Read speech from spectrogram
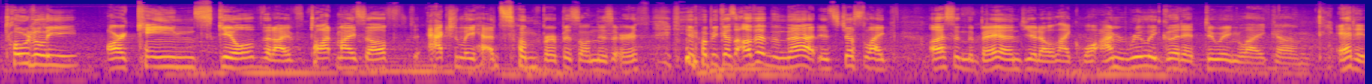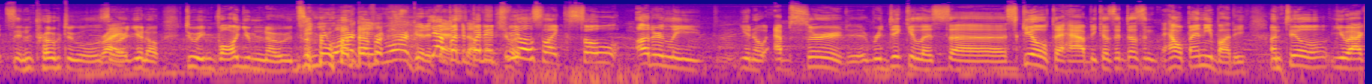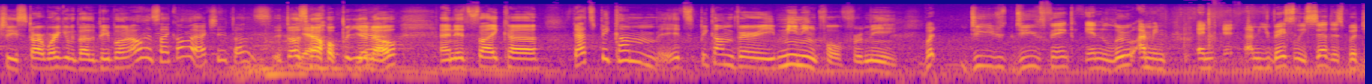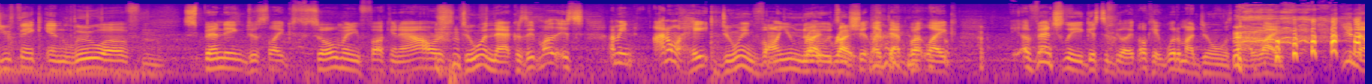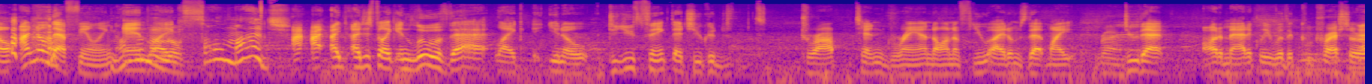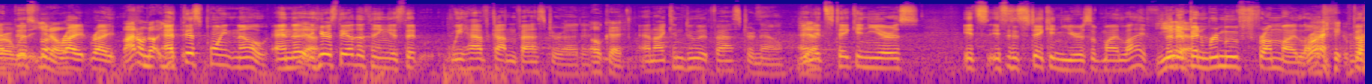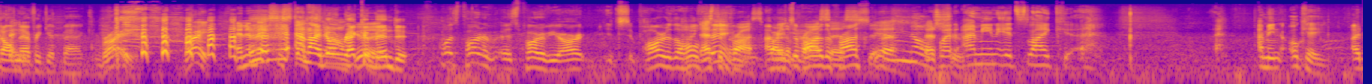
totally arcane skill that I've taught myself actually had some purpose on this earth. You know, because other than that, it's just like us in the band, you know, like, well, I'm really good at doing like um, edits in Pro Tools or, you know, doing volume nodes And or you are- and whatever. you are good at yeah, that but, stuff, but I'm it sure. feels like so utterly you know absurd ridiculous uh, skill to have because it doesn't help anybody until you actually start working with other people and oh it's like oh actually it does it does Yeah. help you Yeah. know and it's like uh, that's become it's become very meaningful for me But do you do you think in lieu? I mean, and I mean, you basically said this, but do you think in lieu of Hmm. spending just like so many fucking hours doing that? Because it must. It's. I mean, I don't hate doing volume Right, right. and shit like that, but like. Eventually, it gets to be like, okay, what am I doing with my life? you know, I know that feeling, no, and no, like, no, so much I, I, I just feel like in lieu of that, like, you know, do you think that you could drop 10 grand on a few items that might Right. do that automatically with a compressor or At this with, you know? right right I don't know. At this point no and the, Yeah. here's the other thing is that we have gotten faster at it Okay. and i can do it faster now and Yeah. it's taken years it's, it's, it's taken years of my life that have been removed from my life Right, that I'll never get back. Right, right. And it makes and I don't sound good. recommend it. Well, it's part of it's part of your art. It's part of the whole That's the thing. process- I mean, of it's the a part of the process. process. Yeah. I know, that's but true. I mean, it's like, I mean, okay, I,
